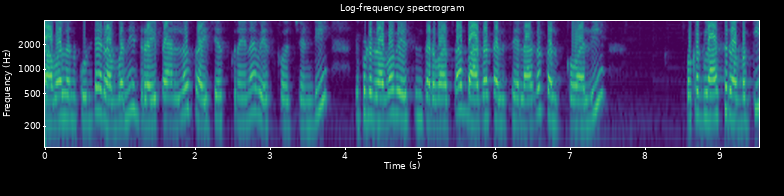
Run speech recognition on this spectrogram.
కావాలనుకుంటే రవ్వని డ్రై ప్యాన్లో ఫ్రై చేసుకునైనా వేసుకోవచ్చండి. ఇప్పుడు రవ్వ వేసిన తర్వాత బాగా కలిసేలాగా కలుపుకోవాలి. ఒక గ్లాసు రవ్వకి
